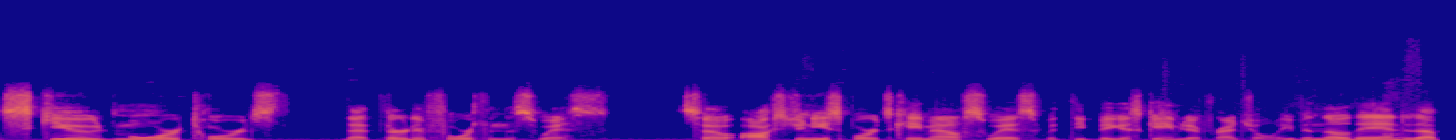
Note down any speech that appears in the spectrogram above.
skewed more towards that third and fourth in the Swiss. So Oxygen Esports came out of Swiss with the biggest game differential. Even though they ended up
